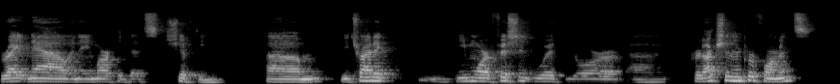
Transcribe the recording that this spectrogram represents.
right now in a market that's shifting. Um, you try to be more efficient with your uh, production and performance,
